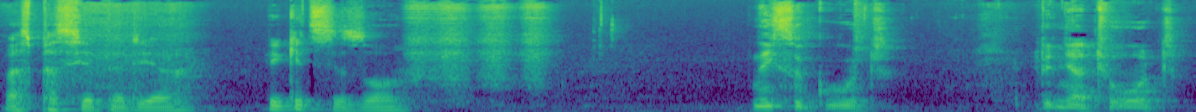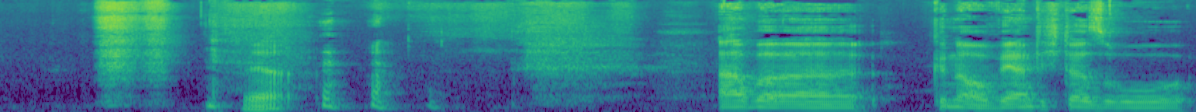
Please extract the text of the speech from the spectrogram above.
was passiert bei dir? Wie geht's dir so? Nicht so gut. Bin ja tot. Ja. Aber genau, während ich da so,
